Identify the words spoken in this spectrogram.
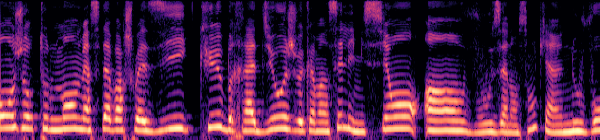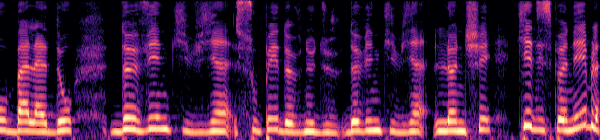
Bonjour tout le monde, merci d'avoir choisi Cube Radio. Je veux commencer l'émission en vous annonçant qu'il y a un nouveau balado Devine qui vient souper, devenu du Devine qui vient luncher, qui est disponible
